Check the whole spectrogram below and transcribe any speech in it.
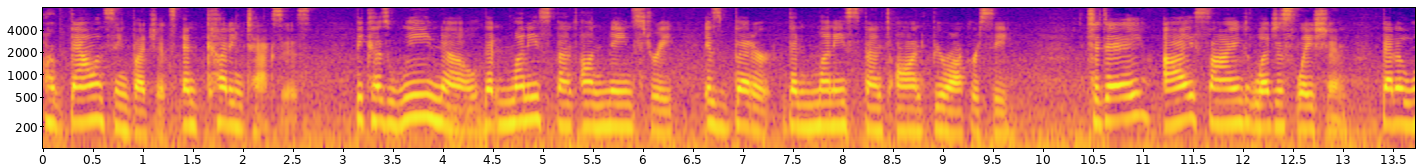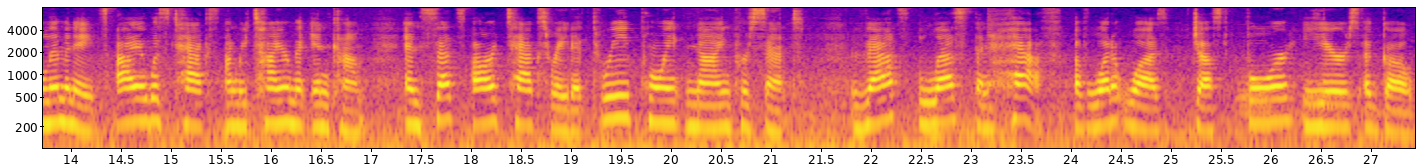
are balancing budgets and cutting taxes because we know that money spent on Main Street is better than money spent on bureaucracy. Today, I signed legislation that eliminates Iowa's tax on retirement income and sets our tax rate at 3.9%. That's less than half of what it was just four years ago.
